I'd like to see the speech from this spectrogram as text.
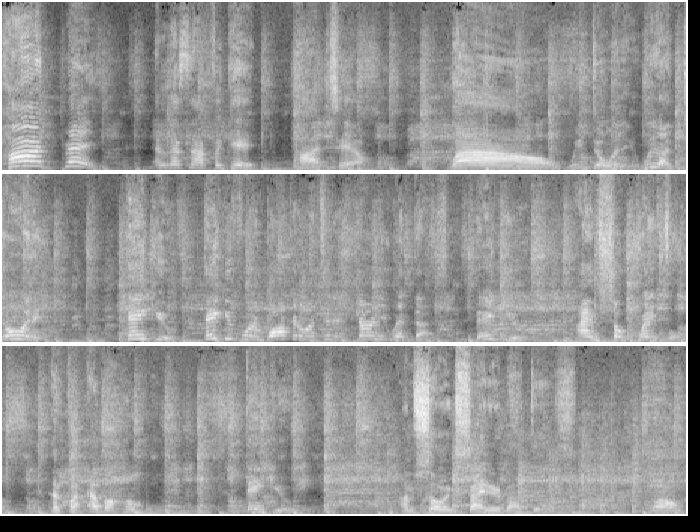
Podbay, and let's not forget Podtail. Wow, we are doing it. We are doing it. Thank you. Thank you for embarking onto this journey with us. Thank you. I am so grateful and forever humble. Thank you. I'm so excited about this. Wow.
